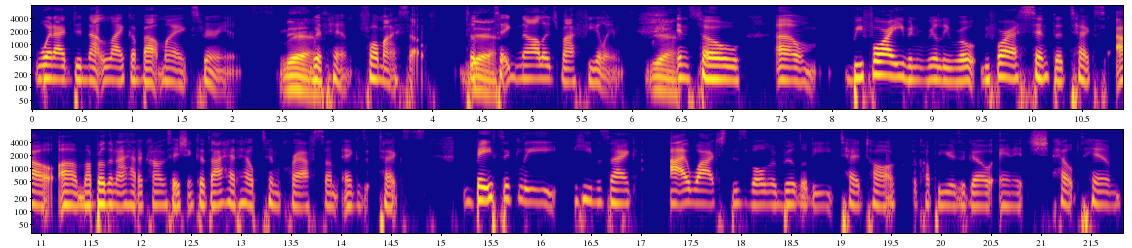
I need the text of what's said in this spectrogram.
what I did not like about my experience Yeah. with him for myself to, Yeah. to acknowledge my feelings. yeah. And so, um, before I even really wrote, before I sent the text out, uh, my brother and I had a conversation because I had helped him craft some exit texts. Basically, he was like, I watched this vulnerability TED talk a couple years ago, and it sh- helped him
